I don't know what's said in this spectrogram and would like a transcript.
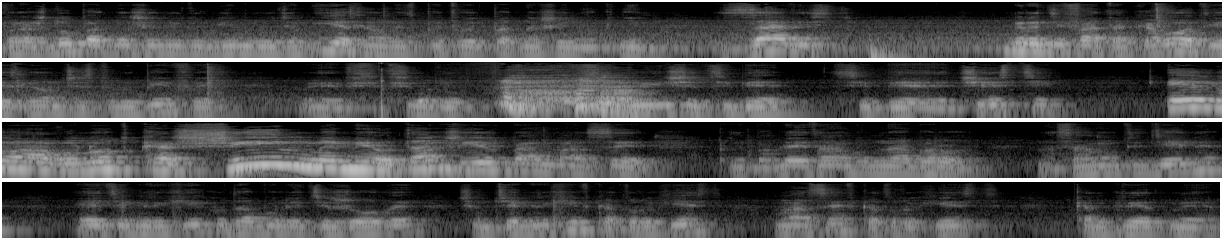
вражду по отношению к другим людям, и если он испытывает по отношению к ним зависть, Мирадифата кого-то, если он честолюбив и всюду, всюду ищет себе, себе чести. Элю авунот кашим мемиотан шерба маасе. Прибавляет Рамбам наоборот. На самом-то деле эти грехи куда более тяжелые, чем те грехи, в которых есть маасе, в которых есть конкретные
